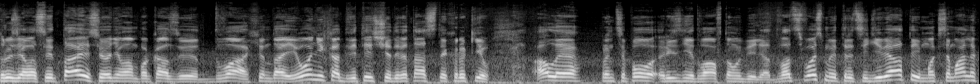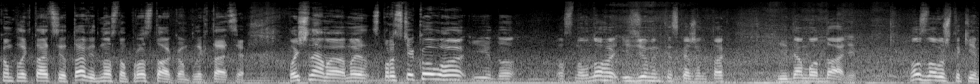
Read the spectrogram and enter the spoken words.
Друзі, я вас вітаю. Сьогодні вам показую два Hyundai Ioniq 2019 років, але принципово різні два автомобіля. 28 і 39 максимальна комплектація та відносно проста комплектація. Почнемо ми з простякового і до основного ізюмінки, скажімо так, йдемо далі. Ну, знову ж таки,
